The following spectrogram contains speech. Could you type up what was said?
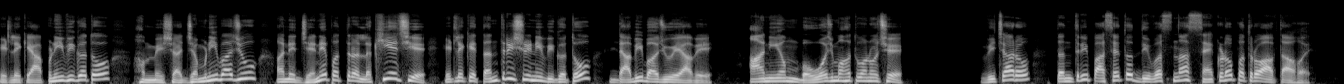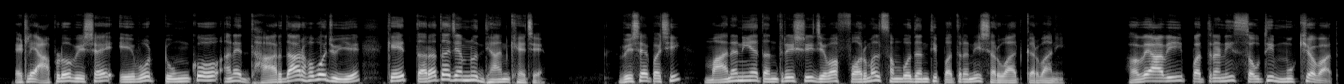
એટલે કે આપણી વિગતો, હંમેશા જમણી બાજુ અને જેને પત્ર લખીએ છીએ એટલે કે તંત્રીશ્રીની વિગતો ડાબી બાજુએ આવે. આ નિયમ બહુ જ મહત્વનો છે. વિચારો, તંત્રી પાસે તો દિવસના સેંકડો પત્રો આવતા હોય. એટલે આપણો વિષય એવો ટૂંકો અને ધારદાર હોવો જોઈએ કે તરત જ એમનું ધ્યાન ખેંચે. વિષય પછી માનનીય તંત્રીશ્રી જેવા ફોર્મલ સંબોધનથી પત્રની શરૂઆત કરવાની. હવે આવી પત્રની સૌથી મુખ્ય વાત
